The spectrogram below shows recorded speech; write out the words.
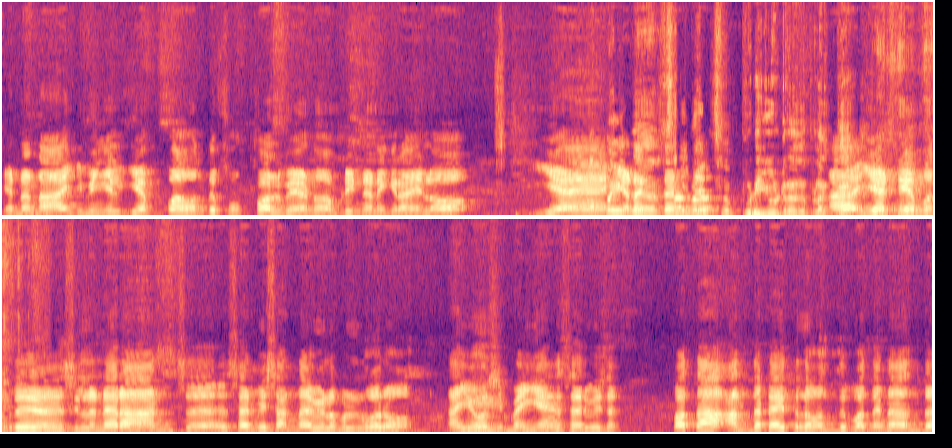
என்னன்னா இவங்களுக்கு எப்ப வந்து ஃபுட்பால் வேணும் அப்படின்னு நினைக்கிறாங்களோ ஏன் எனக்கு ஏடிஎம் வந்து சில நேரம் அன்ஸ் சர்வீஸ் அன்அவைலபிள்னு வரும். நான் யோசிப்பேன் ஏன் சர்வீஸ் பார்த்தா அந்த டயத்துல வந்து பார்த்தீங்கன்னா அந்த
